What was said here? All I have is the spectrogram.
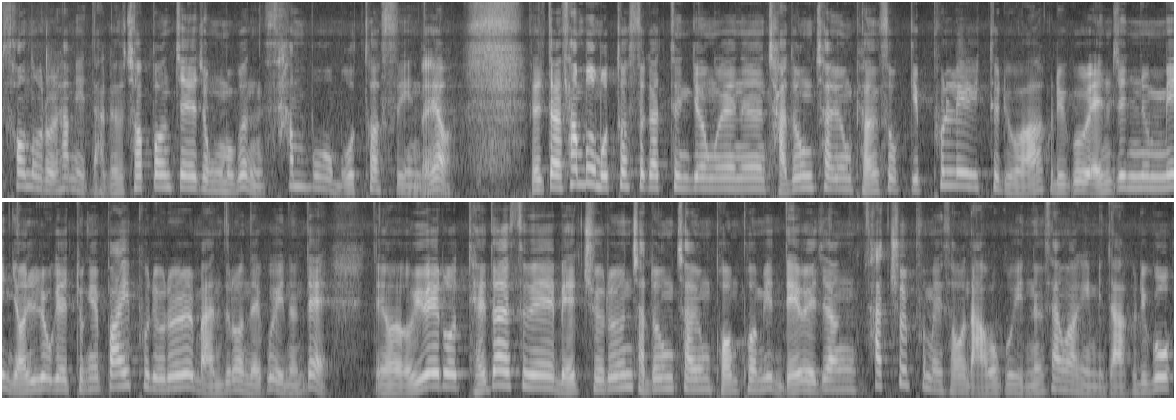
선호를 합니다. 그래서 첫 번째 종목은 삼보 모터스인데요. 네. 일단 삼보 모터스 같은 경우에는 자동차용 변속기 플레이트류와 그리고 엔진룸 및 연료 계통의 파이프류를 만들어내고 있는데 어, 의외로 대다수의 매출은 자동차용 범퍼 및 내외장 사출품에서 나오고 있는 상황입니다. 그리고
